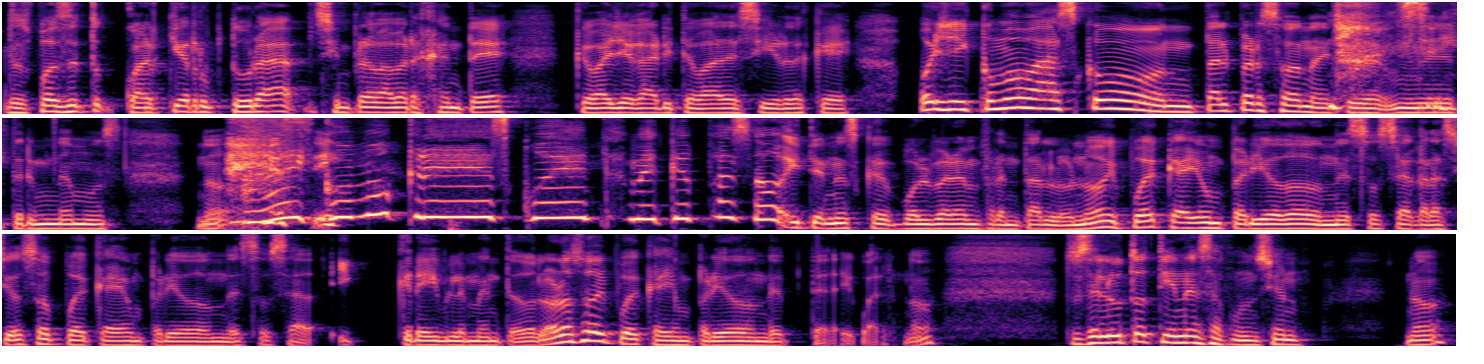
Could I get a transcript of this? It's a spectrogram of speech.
Después de cualquier ruptura, siempre va a haber gente que va a llegar y te va a decir de que, oye, ¿y cómo vas con tal persona? Y te, terminamos, ¿no? Ay, ¿cómo crees? Cuéntame qué pasó. Y tienes que volver a enfrentarlo, ¿no? Y puede que haya un periodo donde eso sea gracioso, puede que haya un periodo donde eso sea increíblemente doloroso y puede que haya un periodo donde te da igual, ¿no? Entonces el luto tiene esa función, ¿no?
